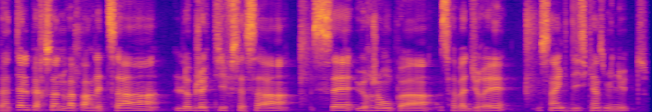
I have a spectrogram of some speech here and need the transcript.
ben, telle personne va parler de ça, l'objectif c'est ça, c'est urgent ou pas, ça va durer 5, 10, 15 minutes?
